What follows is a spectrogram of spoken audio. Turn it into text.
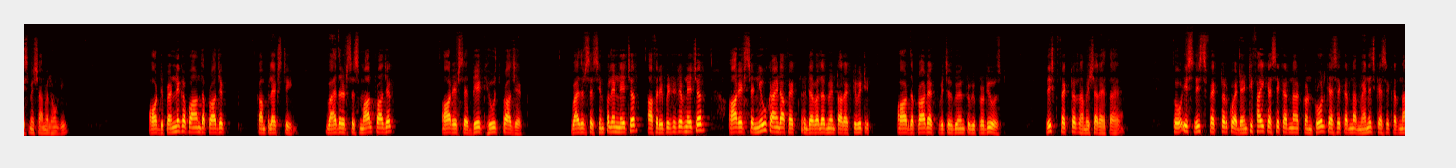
اس میں شامل ہوں گی اور depending upon the project complexity whether small big huge project whether simple اور new kind of development risk factor ہمیشہ رہتا ہے تو اس رسک فیکٹر کو آئیڈینٹیفائی کیسے کرنا کنٹرول کیسے کرنا مینج کیسے کرنا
